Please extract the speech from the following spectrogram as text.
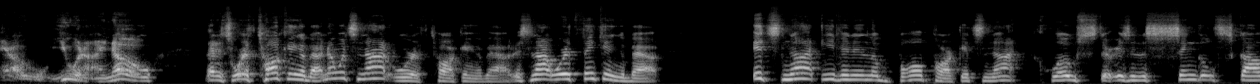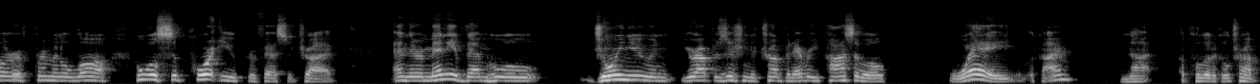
you know, you and I know that it's worth talking about. No, it's not worth talking about. It's not worth thinking about. It's not even in the ballpark. It's not close. There isn't a single scholar of criminal law who will support you, Professor Tribe. And there are many of them who will join you in your opposition to Trump in every possible way. Look, I'm not a political Trump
